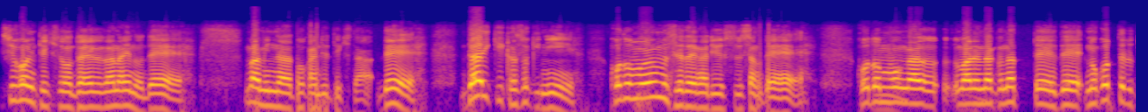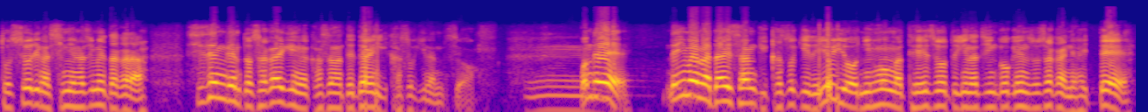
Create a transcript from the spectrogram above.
地方に適当な大学がないので、まあみんな都会に出てきた。で、第一期過疎期に子供を産む世代が流出したので、子供が生まれなくなって、で、残ってる年寄りが死に始めたから、自然源と社会源が重なって第二期過疎期なんですよ。うん。ほんで、で、今が第三期過疎期で、いよいよ日本が定常的な人口減少社会に入って、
